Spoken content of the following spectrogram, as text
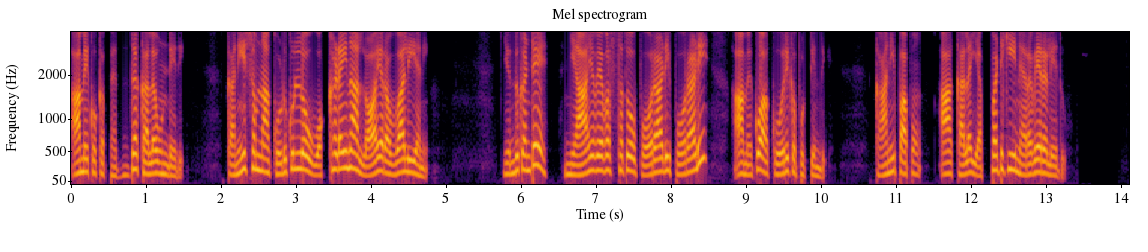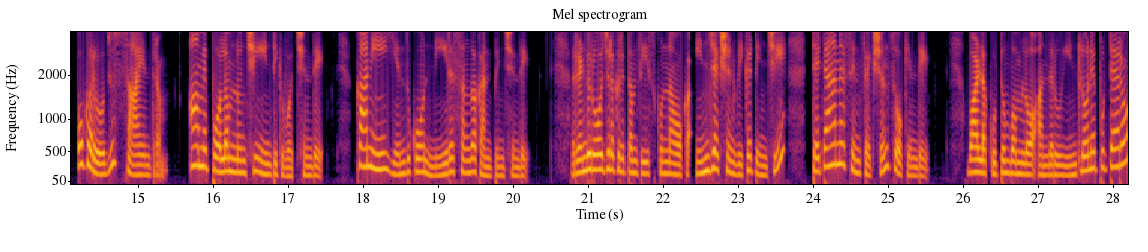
ఆమెకొక పెద్ద కల ఉండేది. కనీసం నా కొడుకుల్లో ఒక్కడైనా లాయర్ అవ్వాలి అని. ఎందుకంటే న్యాయవ్యవస్థతో పోరాడి పోరాడి ఆమెకు ఆ కోరిక పుట్టింది. కాని పాపం ఆ కల ఎప్పటికీ నెరవేరలేదు. ఒకరోజు సాయంత్రం ఆమె పొలం నుంచి ఇంటికి వచ్చిందే. కాని ఎందుకో నీరసంగా కనిపించింది. రెండు రోజుల క్రితం తీసుకున్న ఒక ఇంజెక్షన్ వికటించి టెటానస్ ఇన్ఫెక్షన్ సోకింది. వాళ్ళ కుటుంబంలో అందరూ ఇంట్లోనే పుట్టారో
